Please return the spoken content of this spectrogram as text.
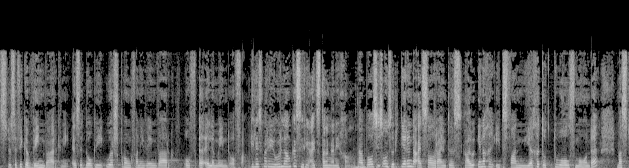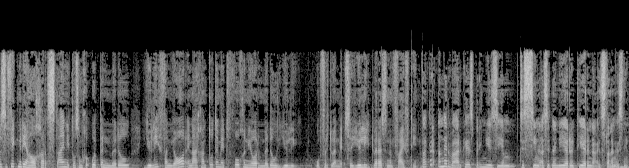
spesifieke wenwerk nie, is dit dalk die oorsprong van die wenwerk of 'n element daarvan. Gilles Marie, hoe lank is hierdie uitstalling aan die gang? Nou basies ons roterende uitstalruimtes hou enige iets van 9 tot 12 maande, maar spesifiek met die Helgardstein het ons hom geopen middel Julie vanjaar en hy gaan tot en met volgende jaar middel Julie op vertoon wees. So Julie 2015. Watter anderwerke is by die museum te sien as dit nou nie 'n roterende uitstalling is nie?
